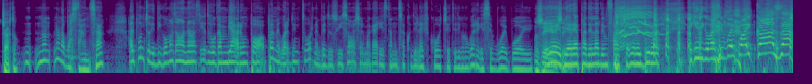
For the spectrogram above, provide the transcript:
Certo. N- non, non abbastanza. Al punto che dico, madonna, ma se io devo cambiare un po'. Poi mi guardo intorno e vedo sui social magari stanno un sacco di life coach che ti dicono guarda che se vuoi puoi. Sì, e io sì. mi pierei padellate in faccia, te lo giuro. Perché dico, ma se vuoi puoi cosa?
